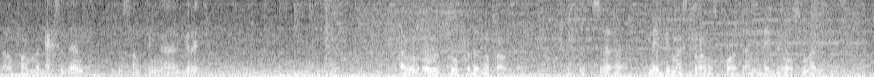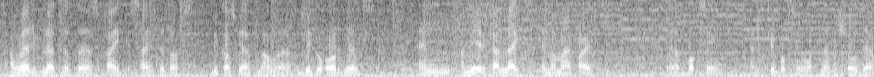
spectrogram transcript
So from accident to something uh, great. I will always go for the knockout. It's uh, maybe my strongest point and maybe also my weakness. I'm very glad that uh, Spike signed with us because we have now a bigger audience. And America likes MMA fights, uh, boxing, and kickboxing was never shown there.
